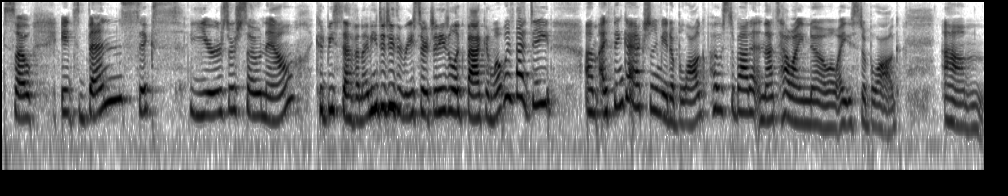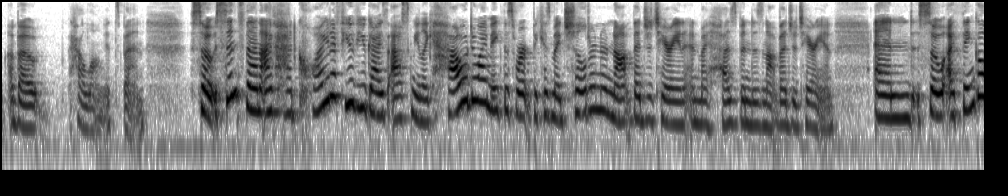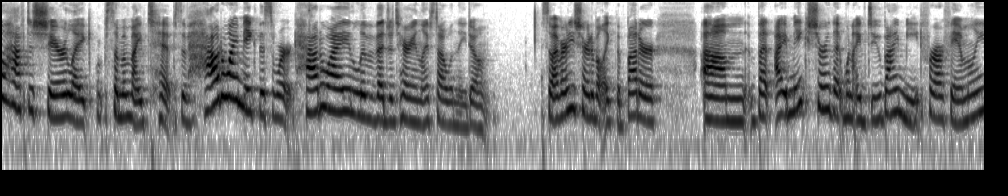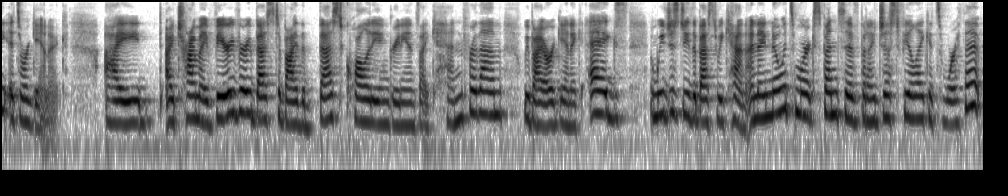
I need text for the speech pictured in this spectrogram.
So it's been six years or so now, could be seven. I need to do the research. I need to look back. And what was that date? Um, I think I actually made a blog post about it, and that's how I know I used to blog um, about how long it's been. So since then, I've had quite a few of you guys ask me, like, how do I make this work? Because my children are not vegetarian and my husband is not vegetarian. And so I think I'll have to share like some of my tips of how do I make this work? How do I live a vegetarian lifestyle when they don't? So I've already shared about like the butter, um, but I make sure that when I do buy meat for our family, it's organic. I, I try my very, very best to buy the best quality ingredients I can for them. We buy organic eggs and we just do the best we can. And I know it's more expensive, but I just feel like it's worth it.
